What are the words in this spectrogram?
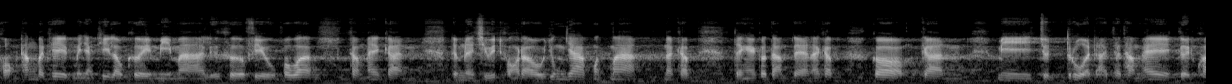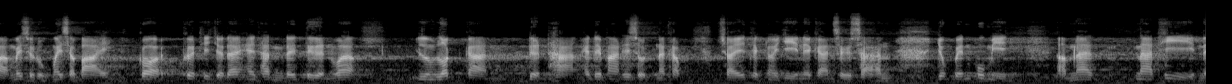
ของทั้งประเทศเหมือนอย่างที่ที่เราเคยมีมาหรือเคอร์ฟิวเพราะว่าทำให้การดำเนินชีวิตของเรายุ่งยากมาก ๆนะครับ แต่ไงก็ตามแต่นะครับ ก็การมีจุดตรวจอาจจะทำให้เกิดความไม่สะดวกไม่สบาย ก็เพื่อที่จะได้ให้ท่านได้เตือนว่าลดการเดินทางให้ได้มากที่สุดนะครับ ใช้เทคโนโลยีในการสื่อสาร ยกเว้นผู้มีอำนาจ หน้าที่ใน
